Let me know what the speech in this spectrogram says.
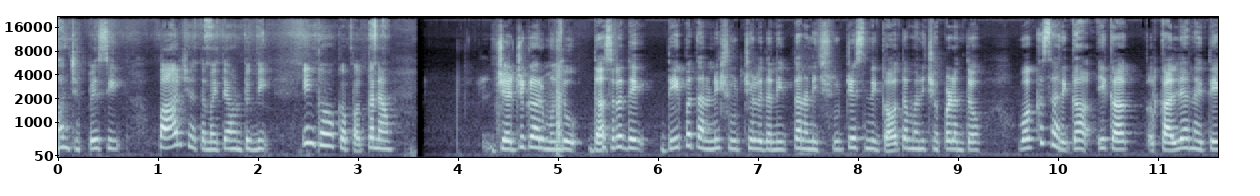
అని చెప్పేసి పారిజాతమైతే అంటుంది. ఇంకా ఒక పక్కన జడ్జి గారి ముందు దశరథే దీప తనని షూట్ చేయలేదని తనని షూట్ చేసింది గౌతమ్ అని చెప్పడంతో ఒక్కసారిగా ఇక కళ్యాణ్ అయితే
